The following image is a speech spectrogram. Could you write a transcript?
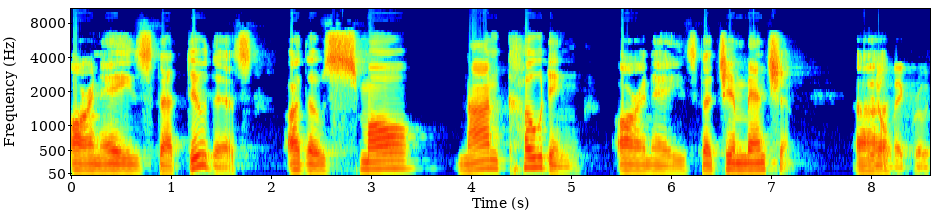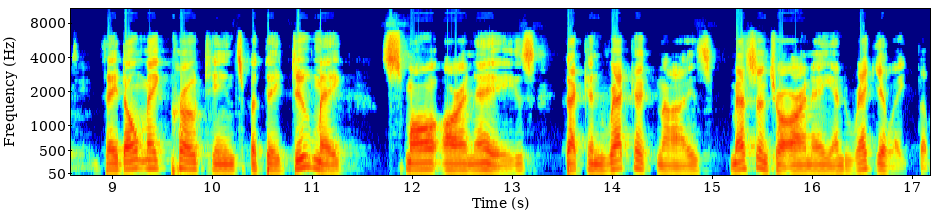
RNAs that do this are those small non coding RNAs that Jim mentioned. Uh, they don't make proteins. They don't make proteins, but they do make small RNAs that can recognize messenger RNA and regulate them.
